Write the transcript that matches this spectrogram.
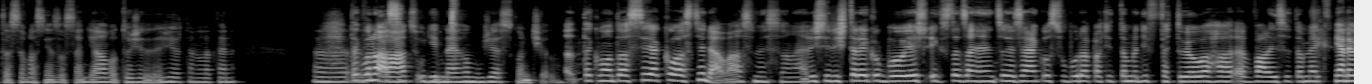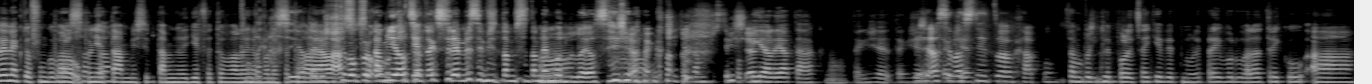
ta se vlastně zasadila o to, že, že tenhle ten uh, Tak ono palác asi... u divného muže skončil. Tak ono to asi jako vlastně dává smysl, ne? Když, když tady jako bojuješ x let za něco, za nějakou svobodu a pak ti tam lidi fetujou a, há- a válí se tam jak... Já nevím, jak to fungovalo Prasata. úplně tam, když si tam lidi fetovali No, nebo asi jo, nefetovali. tak když to bylo pro umělce, určitě- tak si nemyslím, že tam se tam No, nemodlili asi, že no, jako. určitě tam prostě popíjeli a tak, no. Takže, takže, Že asi takže vlastně to chápu. tam vlítli policajti, vypnuli prej vodu, elektriku a,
